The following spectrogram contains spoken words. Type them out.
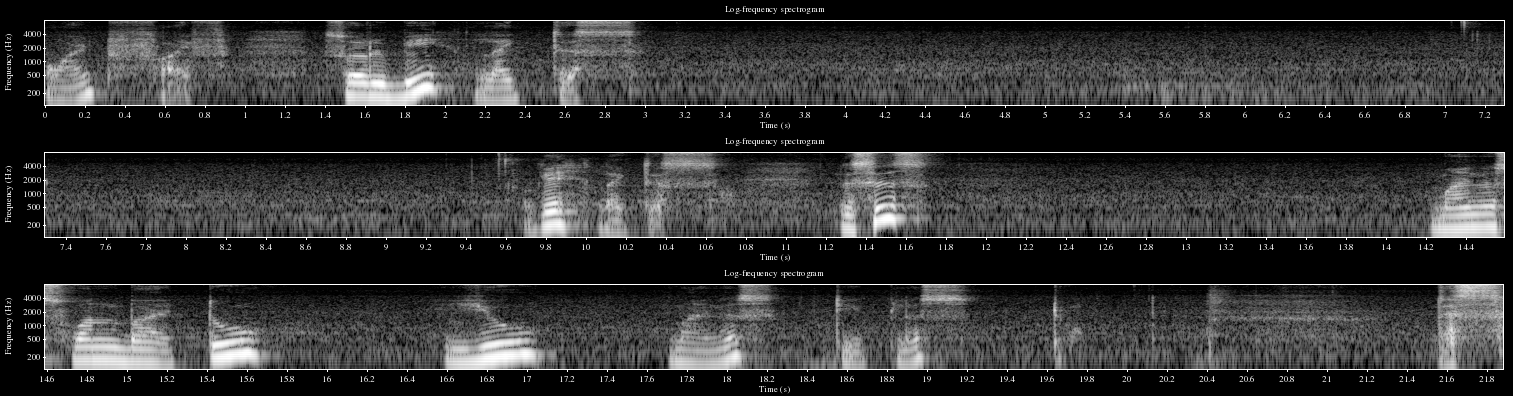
0.5 so it will be like this. Okay like this. This is minus 1 by 2 u minus t plus 2 this.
